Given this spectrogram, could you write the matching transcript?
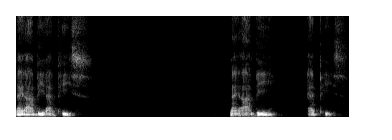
May I be at peace. May I be at peace.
